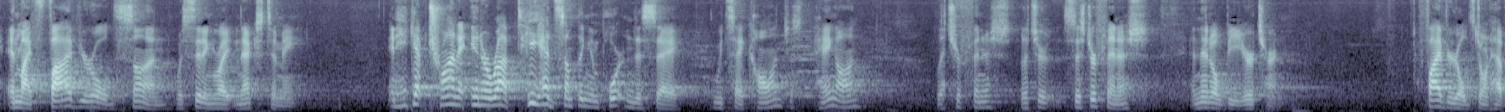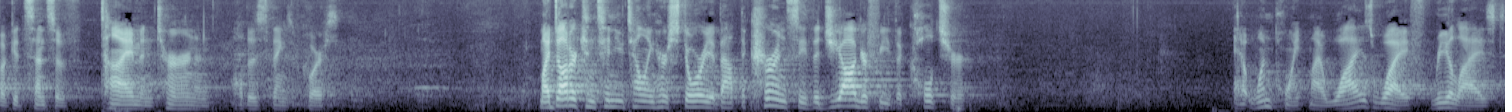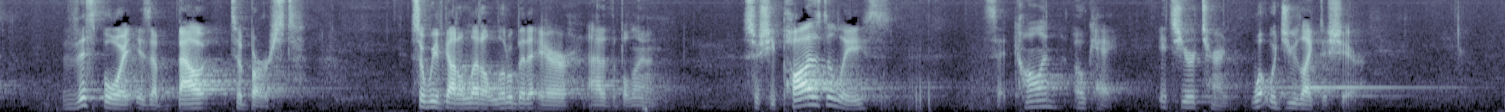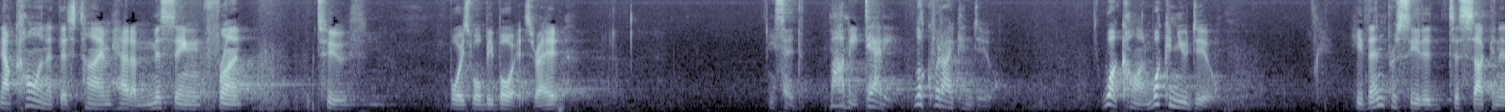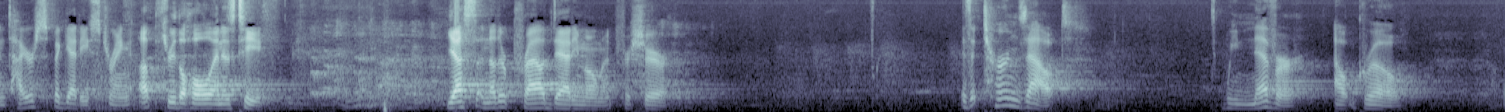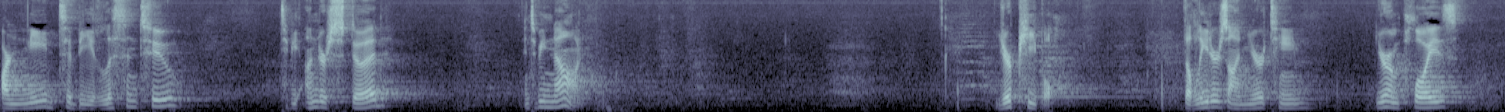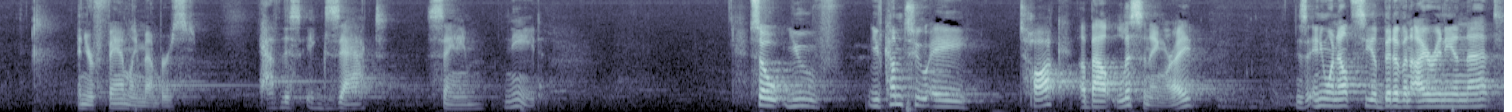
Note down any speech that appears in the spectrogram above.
And my five year old son was sitting right next to me. And he kept trying to interrupt. He had something important to say. We'd say, Colin, just hang on. Let your finish, let your sister finish, and then it'll be your turn. Five year olds don't have a good sense of time and turn and all those things, of course. My daughter continued telling her story about the currency, the geography, the culture. At one point, my wise wife realized this boy is about to burst. So we've got to let a little bit of air out of the balloon. So she paused Elise, said, Colin, okay, it's your turn. What would you like to share? Now, Colin at this time had a missing front tooth. Boys will be boys, right? He said, Mommy, Daddy, look what I can do. What, Colin? What can you do? He then proceeded to suck an entire spaghetti string up through the hole in his teeth. yes, another proud daddy moment for sure. As it turns out, we never outgrow our need to be listened to, to be understood, and to be known. Your people, the leaders on your team, your employees, and your family members have this exact same need. So you've, you've come to a talk about listening, right? Does anyone else see a bit of an irony in that?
